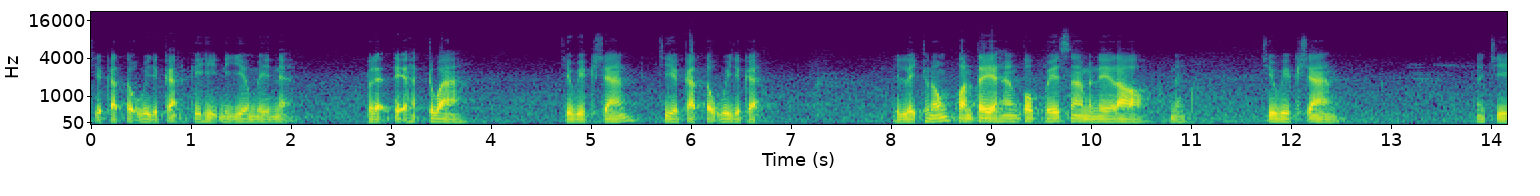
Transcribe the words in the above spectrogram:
ជាកតវិយកៈគិហិនិយមេនៈប្រតិហត្វាជាវាខ្យ៉ាងជាកតវិយកៈលេខក្នុងផន្តេអហង្ពពេសាមណេរោ នេះជាវាខ្យ៉ាងជា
